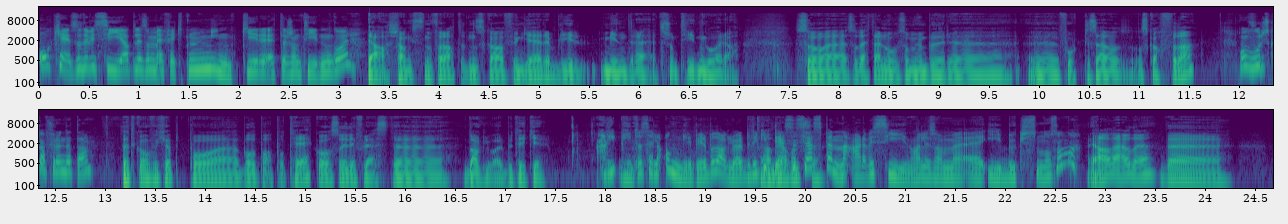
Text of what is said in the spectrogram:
Ok, Så det vil si at liksom effekten minker ettersom tiden går? Ja, sjansen for at den skal fungere, blir mindre ettersom tiden går. Ja. Så, eh, så dette er noe som hun bør eh, forte seg å, å skaffe, da. Og hvor skaffer hun dette? Dette kan hun få kjøpt på, både på apotek og også i de fleste dagligvarebutikker. Har de begynt å selge angrepiller på dagligvarebutikker? Ja, det det syns jeg er spennende. Er det ved siden av liksom, eh, Ibux-en og sånn, da? Ja, det er jo det. Det,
